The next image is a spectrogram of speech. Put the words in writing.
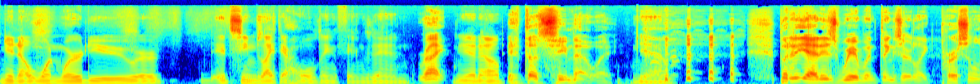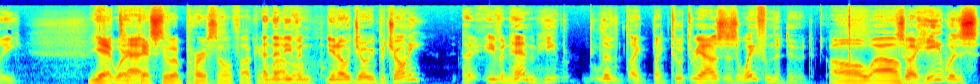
you know, one word you or it seems like they're holding things in. Right. You know? It does seem that way. Yeah. But it, yeah, it is weird when things are like personally. yeah, where it gets to a personal fucking. And then level. even you know Joey Petroni, uh, even him, he lived like like two or three houses away from the dude. Oh wow. So he was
